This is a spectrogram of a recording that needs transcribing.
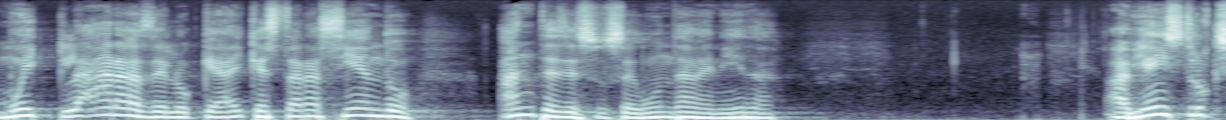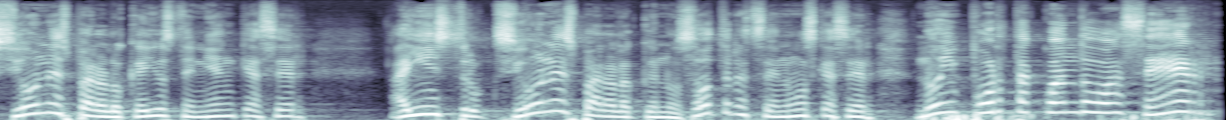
muy claras de lo que hay que estar haciendo antes de su segunda venida. Había instrucciones para lo que ellos tenían que hacer. Hay instrucciones para lo que nosotros tenemos que hacer. No importa cuándo va a ser.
